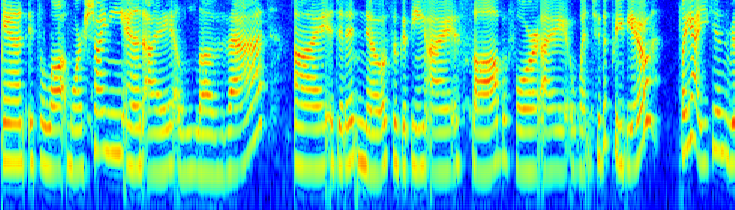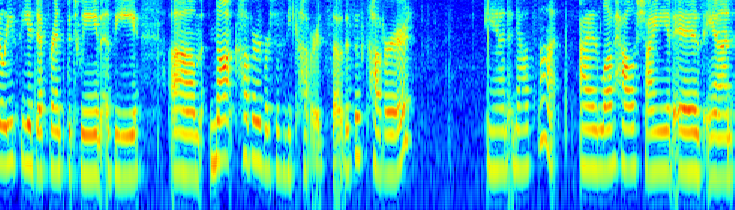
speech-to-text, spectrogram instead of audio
And it's a lot more shiny and I love that. I didn't know, so good thing I saw before I went to the preview. But yeah, you can really see a difference between the um, not covered versus the covered. So this is covered and now it's not. I love how shiny it is and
